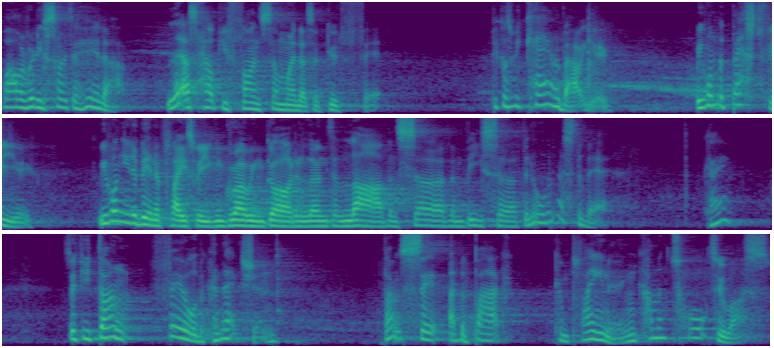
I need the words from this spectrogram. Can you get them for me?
wow, we're really sorry to hear that. Let us help you find somewhere that's a good fit. Because we care about you. We want the best for you. We want you to be in a place where you can grow in God and learn to love and serve and be served and all the rest of it. Okay? So if you don't feel the connection, don't sit at the back complaining. Come and talk to us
